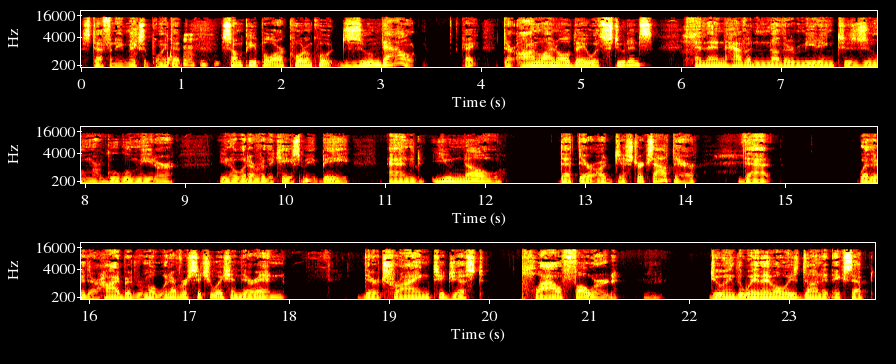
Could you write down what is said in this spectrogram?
Stephanie makes a point that some people are quote unquote zoomed out. Okay, they're online all day with students, and then have another meeting to Zoom or Google Meet or you know whatever the case may be. And you know that there are districts out there that, whether they're hybrid, remote, whatever situation they're in, they're trying to just plow forward, mm. doing the way they've always done it, except,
